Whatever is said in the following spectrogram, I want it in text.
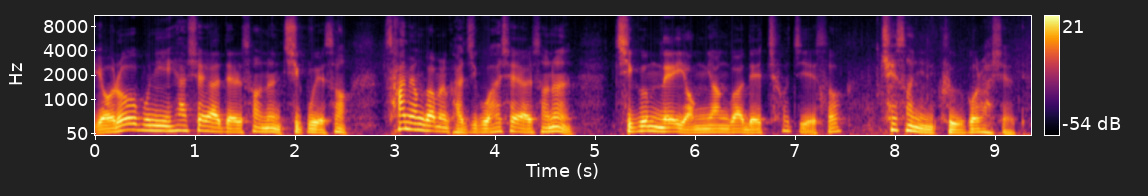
여러분이 하셔야 될 선은 지구에서 사명감을 가지고 하셔야 할 선은 지금 내 역량과 내 처지에서 최선인 그걸 하셔야 돼요.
